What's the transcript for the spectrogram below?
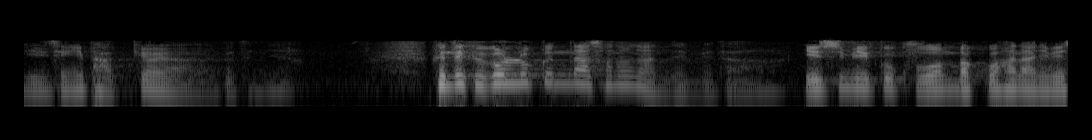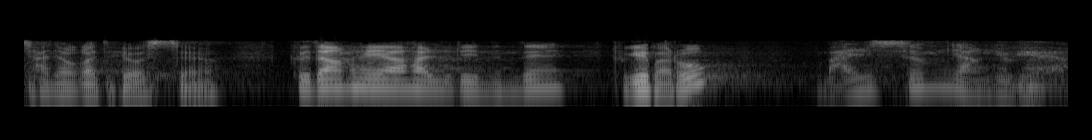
인생이 바뀌어야 하거든요. 근데 그걸로 끝나서는 안 됩니다. 예수 믿고 구원받고 하나님의 자녀가 되었어요. 그 다음 해야 할 일이 있는데 그게 바로 말씀 양육이에요.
